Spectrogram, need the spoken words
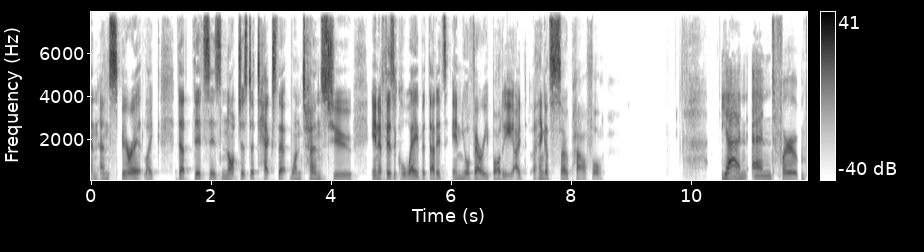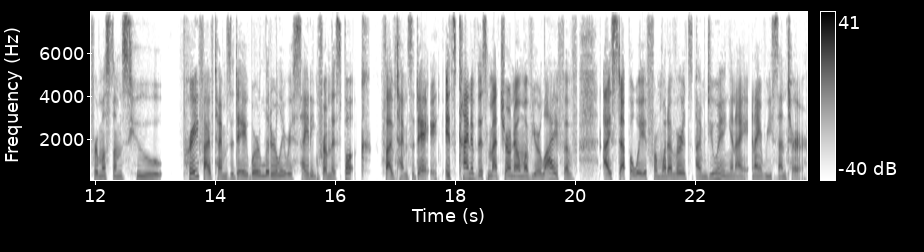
and, and spirit, like that this is not just a text that one turns to in a physical way, but that it's in your very body. I, I think it's so powerful. Yeah, and, and for for Muslims who pray five times a day, we're literally reciting from this book five times a day. It's kind of this metronome of your life of I step away from whatever it's I'm doing and I and I recenter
